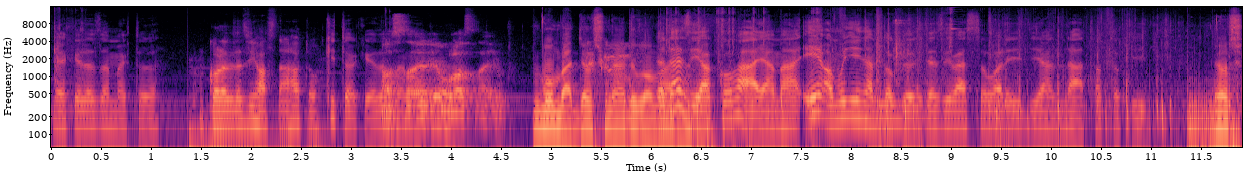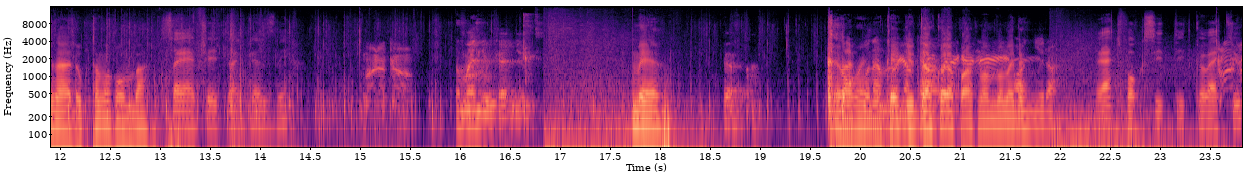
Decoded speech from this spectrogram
Miért kérdezzem meg tőle? Akkor a Dezi használható? Kitől kérdezzem Használjuk, jó, használjuk. Bombát gyorsan eldugom De várjál. Dezi, akkor várjál már. Én amúgy én nem tudok lőni Dezivel, szóval így ilyen láthattok így Gyorsan eldugtam a bombát. szerencsétlenkezni. Jó, menjünk együtt. Miért? Értem. Jó, akkor menjünk együtt, de akkor apartmanba megyek. Annyira. Red Fox itt, itt követjük,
